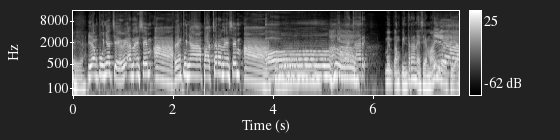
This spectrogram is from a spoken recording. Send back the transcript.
iya, iya, Yang punya cewek anak SMA, yang punya pacar anak SMA. Oh. Ini pacar yang pintaran SMA iya, berarti ya.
